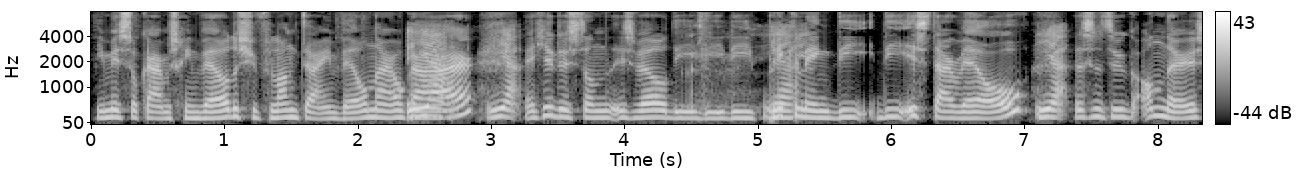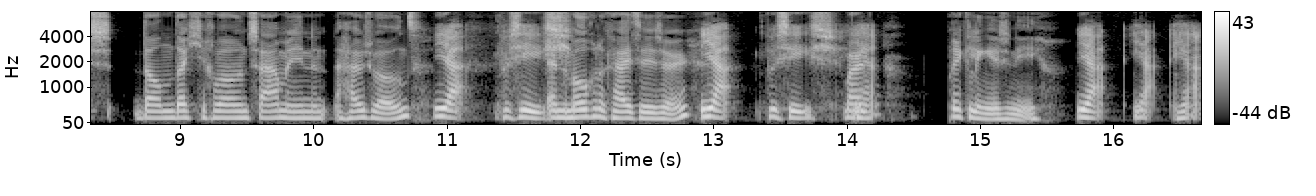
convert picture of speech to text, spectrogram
je mist elkaar misschien wel, dus je verlangt daarin wel naar elkaar. ja, ja, Weet je, dus dan is wel die, die, die prikkeling, die, die is daar wel. ja, Dat is natuurlijk anders dan dat je gewoon samen in een huis woont. ja, precies. En de mogelijkheid is er. Ja, precies. Maar- Prikkeling is er niet. ja, ja, ja.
